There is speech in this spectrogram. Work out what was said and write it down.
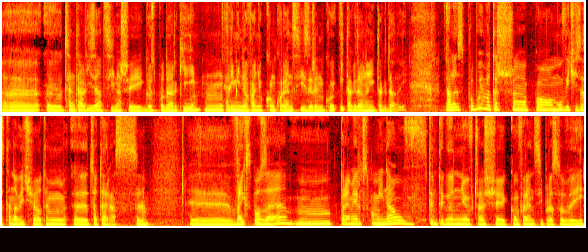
e, e, centralizacji naszej gospodarki, mm, eliminowaniu konkurencji z rynku i tak dalej, i tak dalej. Ale spróbujmy też pomówić i zastanowić się o tym, co teraz. W expose mm, premier wspominał w tym tygodniu w czasie konferencji prasowej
